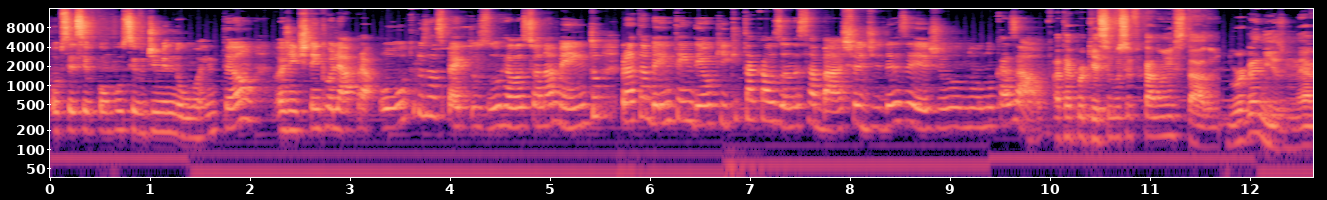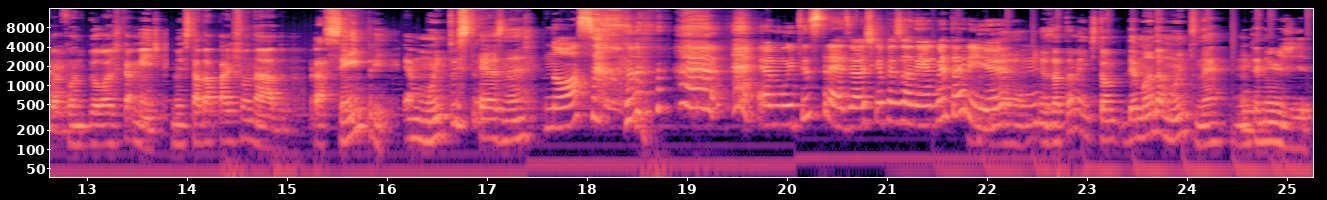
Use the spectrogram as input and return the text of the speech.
obsessivo-compulsivo diminua. Então, a gente tem que olhar para outros aspectos do relacionamento para também entender o que que tá causando essa baixa de desejo no, no casal. Até porque se você ficar num estado do organismo, né, agora falando biologicamente, num estado apaixonado pra sempre, é muito estresse, né? Nossa! é muito estresse. Eu acho que a pessoa nem aguentaria. É, exatamente. Então demanda muito, né? Muita energia.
